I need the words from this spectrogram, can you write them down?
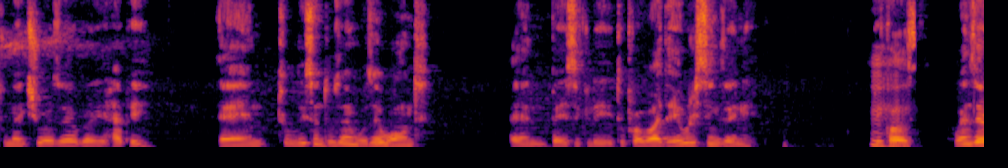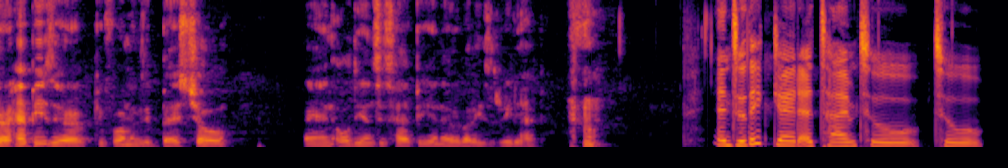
to make sure they're very happy and to listen to them what they want and basically to provide everything they need. Hmm because when they're happy they're performing the best show and audience is happy and everybody is really happy. And do they get a time to to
